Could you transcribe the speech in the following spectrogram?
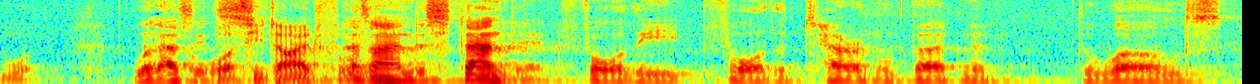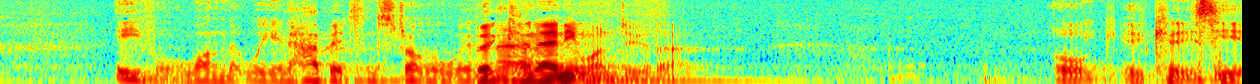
What, well, as what's he died for? As I understand it, for the, for the terrible burden of the world's evil, one that we inhabit and struggle with But now. can anyone do that? Or is he,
